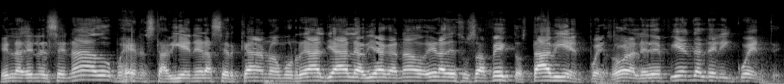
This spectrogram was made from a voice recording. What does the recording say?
en, en, el Senado. Bueno, está bien, era cercano a Monreal, ya le había ganado, era de sus afectos. Está bien, pues, ahora le defiende al delincuente.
